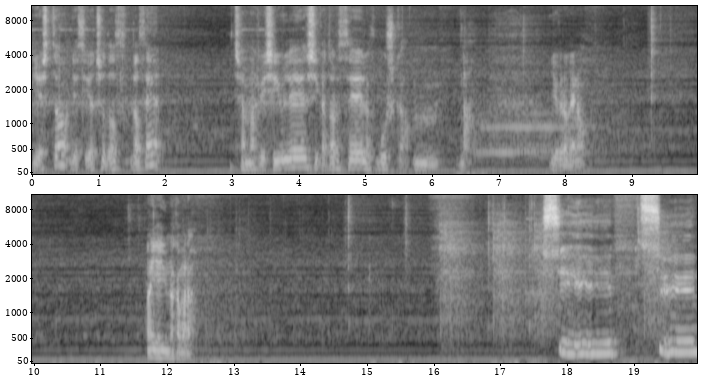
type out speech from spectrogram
Y esto, 18, 12, 12 son más visibles y 14 los busca. Mm, no. Yo creo que no. Ahí hay una cámara. Sí, sí.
